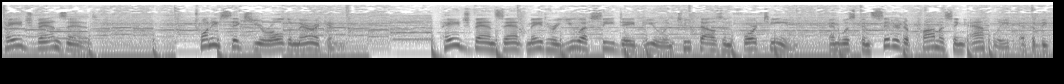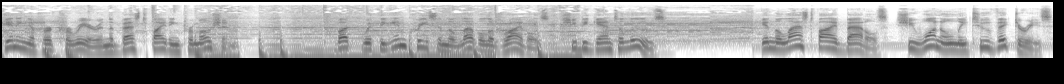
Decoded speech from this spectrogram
Paige Van VanZant. 26-year-old American. Paige Van VanZant made her UFC debut in 2014 and was considered a promising athlete at the beginning of her career in the best fighting promotion. But with the increase in the level of rivals, she began to lose. In the last five battles, she won only two victories.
